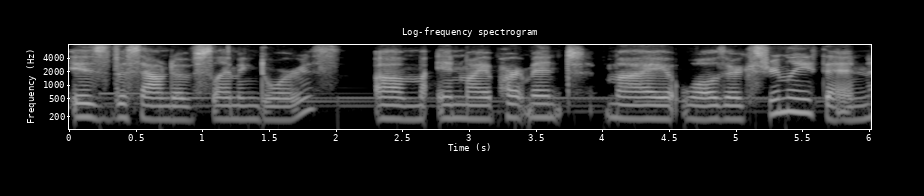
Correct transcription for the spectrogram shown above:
is the sound of slamming doors. Um, in my apartment, my walls are extremely thin,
